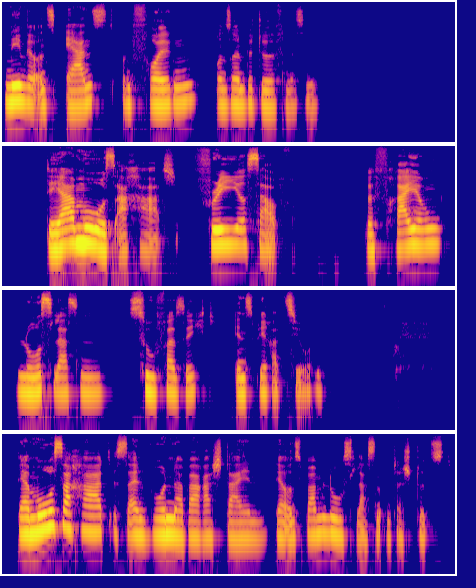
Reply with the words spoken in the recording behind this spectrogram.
nehmen wir uns ernst und folgen unseren Bedürfnissen. Der Moosachat, Free Yourself. Befreiung, Loslassen, Zuversicht, Inspiration. Der Moosachat ist ein wunderbarer Stein, der uns beim Loslassen unterstützt.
